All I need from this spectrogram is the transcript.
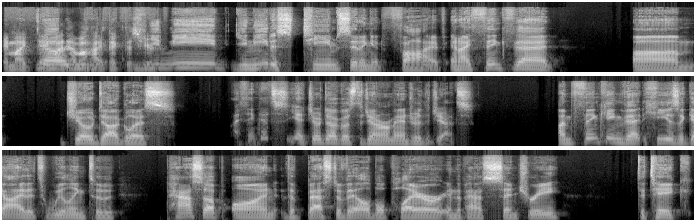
They might. They No, might have a high pick this year. You need you need a team sitting at five, and I think that um Joe Douglas, I think that's yeah Joe Douglas, the general manager of the Jets. I'm thinking that he is a guy that's willing to pass up on the best available player in the past century to take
